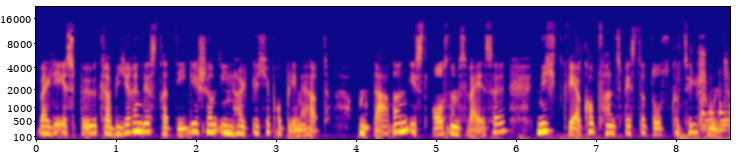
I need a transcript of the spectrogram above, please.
weil die SPÖ gravierende strategische und inhaltliche Probleme hat. Und daran ist ausnahmsweise nicht Querkopf Hans-Bester Doskozil schuld.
